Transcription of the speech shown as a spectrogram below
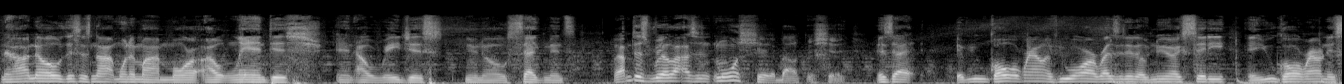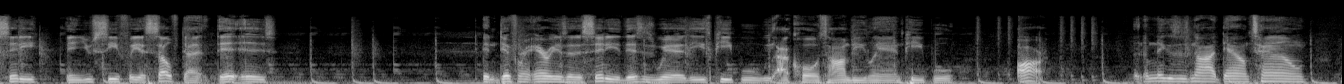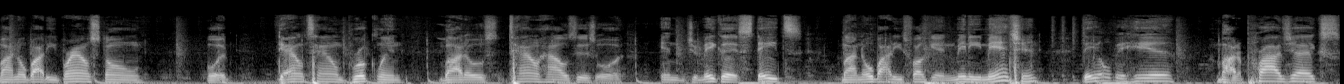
Now I know this is not one of my more outlandish and outrageous, you know, segments, but I'm just realizing more shit about this shit. Is that if you go around, if you are a resident of New York City and you go around this city and you see for yourself that there is in different areas of the city, this is where these people I call zombie land people are. And them niggas is not downtown by nobody brownstone or downtown Brooklyn by those townhouses or in Jamaica Estates by nobody's fucking mini mansion. They over here by the projects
